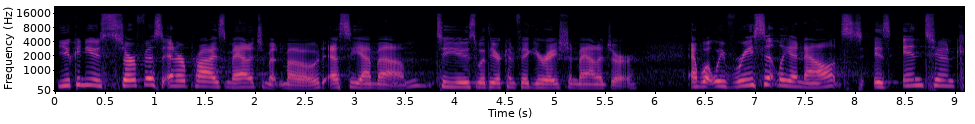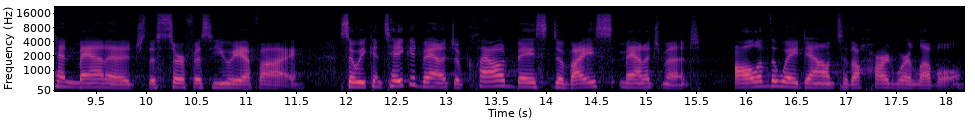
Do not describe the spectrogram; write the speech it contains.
You can use Surface Enterprise Management Mode, SEMM, to use with your configuration manager. And what we've recently announced is Intune can manage the Surface UEFI. So we can take advantage of cloud-based device management all of the way down to the hardware level.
